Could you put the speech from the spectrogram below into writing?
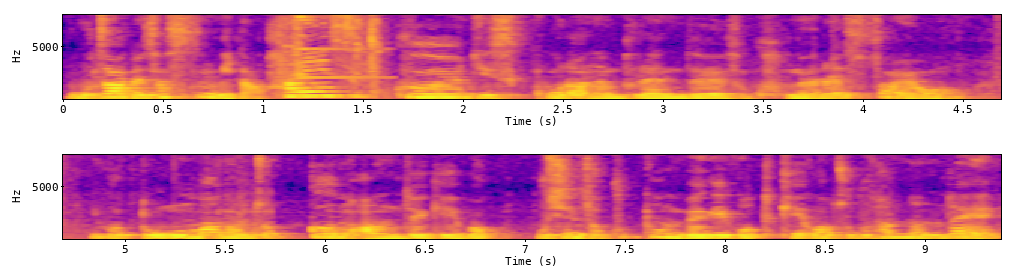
모자를 샀습니다. 하이스쿨 디스코라는 브랜드에서 구매를 했어요. 이것도 5만원 조금 안 되게 막 무신사 쿠폰 먹이고 어떻게 해가지고 샀는데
